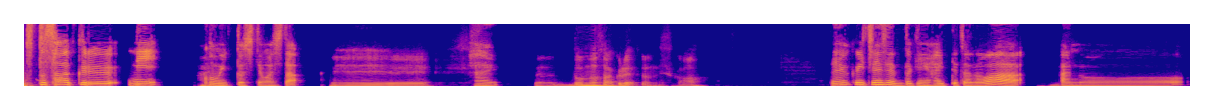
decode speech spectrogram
ずっとサークルにコミットしてました。えはい。ー、どんなサークルやったんですか？大学1年生の時に入ってたのは、うんあのー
